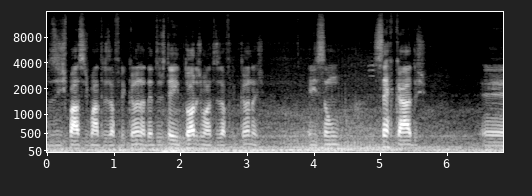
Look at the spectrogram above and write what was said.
dos espaços de matriz africana, dentro dos territórios de matriz africanas, eles são cercados é,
